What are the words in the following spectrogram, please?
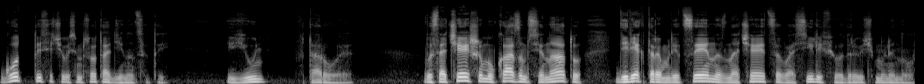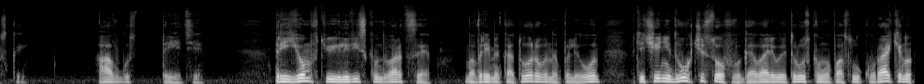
Год 1811. Июнь 2. Высочайшим указом Сенату директором лицея назначается Василий Федорович Малиновский. Август 3. Прием в Тюильрийском дворце, во время которого Наполеон в течение двух часов выговаривает русскому послу Куракину,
